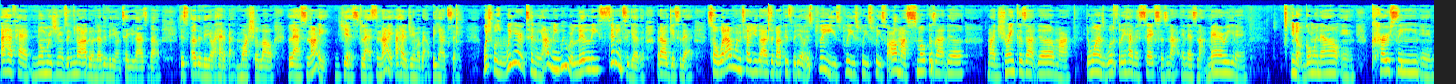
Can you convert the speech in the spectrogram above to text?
I have had numerous dreams, and you know, I'll do another video and tell you guys about this other video I had about martial law last night. Yes, last night I had a dream about Beyonce, which was weird to me. I mean, we were literally sitting together, but I'll get to that. So, what I want to tell you guys about this video is please, please, please, please, for all my smokers out there, my drinkers out there, my the ones willfully having sex and not and that's not married and you know, going out and cursing and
